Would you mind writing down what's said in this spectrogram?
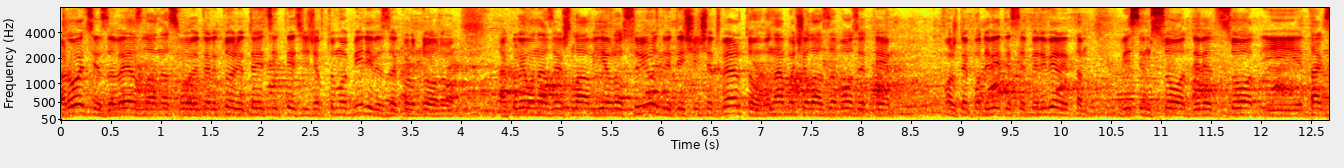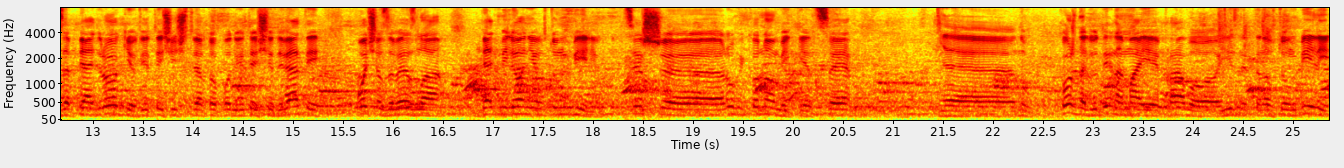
році завезла на свою територію 30 тисяч автомобілів із-за кордону. А коли вона зайшла в Євросоюз у 2004 вона почала завозити. Можете подивитися, перевірити там 800, 900 і так за 5 років, 2004 по 2009, Польща завезла 5 мільйонів автомобілів. Це ж е, рух економіки, це е, ну, кожна людина має право їздити на автомобілі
